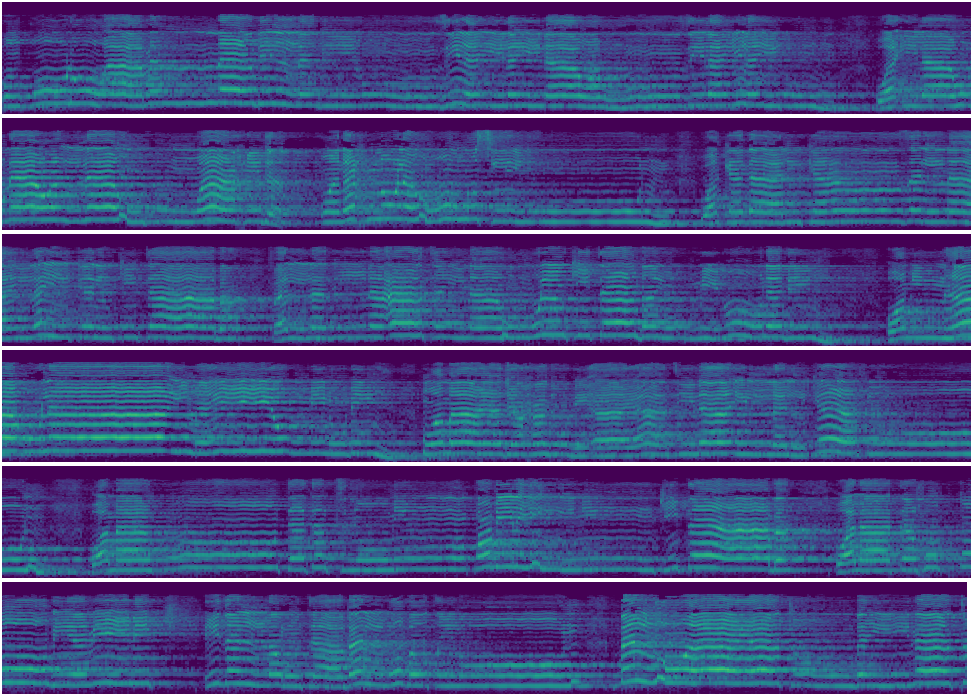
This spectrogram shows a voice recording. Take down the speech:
وَقُولُوا آمَنَّا بِالَّذِي أُنزِلَ إِلَيْنَا وَأُنزِلَ إِلَيْكُمْ وَإِلَٰهُنَا وَإِلَٰهُكُمْ وَاحِدٌ وَنَحْنُ لَهُ مُسْلِمُونَ. وَكَذَٰلِكَ أَنزَلْنَا إِلَيْكَ الْكِتَابَ فَالَّذِينَ آتَيْنَاهُمُ الْكِتَابَ يُؤْمِنُونَ بِهِ ۖ وَمِنْ هَٰؤُلَاءِ قَبْلِهِ مِن كِتَابٍ. وَلَا تَخُطُّهُ بِيَمِينِكَ ۖ إِذًا لَّارْتَابَ الْمُبْطِلُونَ. بَلْ هُوَ آيَاتٌ بَيِّنَاتٌ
